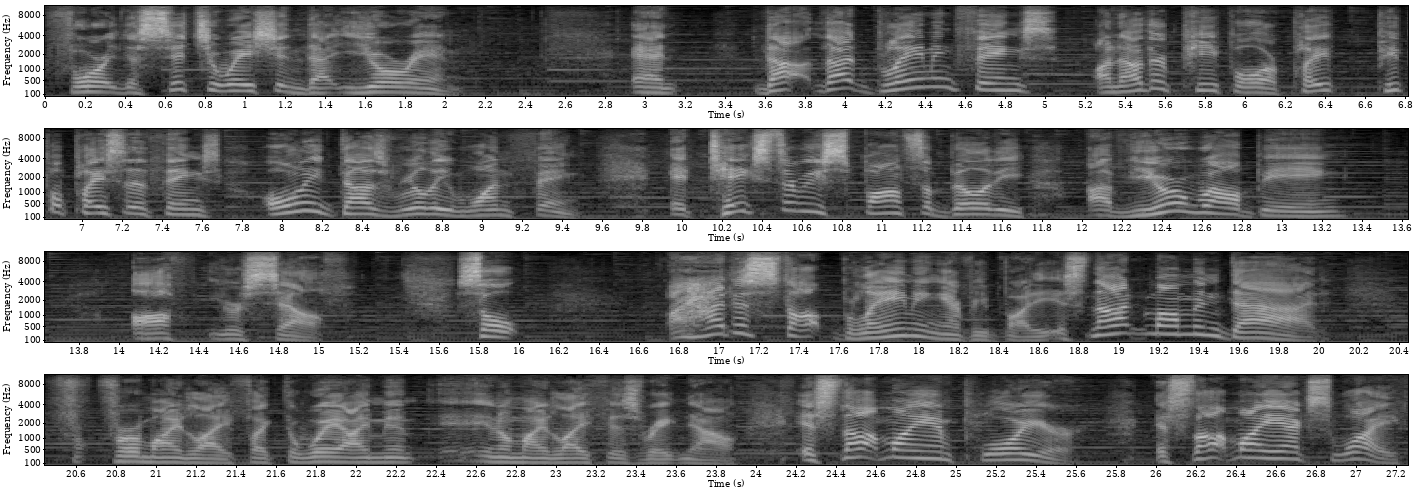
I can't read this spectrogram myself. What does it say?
for the situation that you're in. And that, that blaming things on other people or play, people, places, and things only does really one thing. It takes the responsibility of your well-being off yourself. So I had to stop blaming everybody. It's not mom and dad for my life, like the way I'm in, you know, my life is right now. It's not my employer. It's not my ex-wife.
